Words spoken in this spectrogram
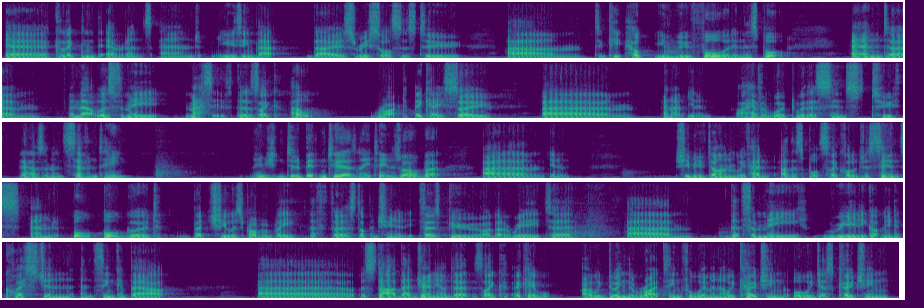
uh, collecting the evidence and using that those resources to um, to keep help you move forward in the sport. And um, and that was for me massive. There's like, oh, right, okay, so um, and I, you know, I haven't worked with her since 2017 maybe she did a bit in 2018 as well. But um, you know, she moved on. We've had other sports psychologists since, and all all good. But she was probably the first opportunity, first guru I got to really to um, that for me really got me to question and think about uh, start that journey on that. It's like, okay, are we doing the right thing for women? Are we coaching, or are we just coaching?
